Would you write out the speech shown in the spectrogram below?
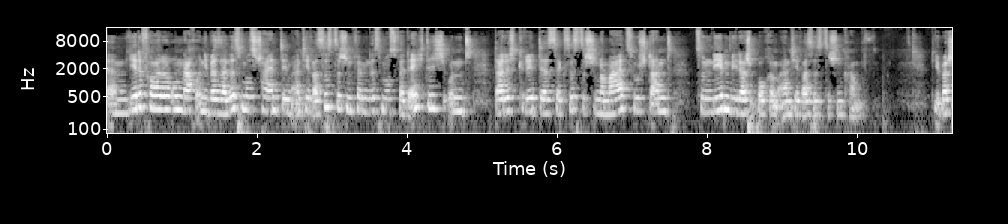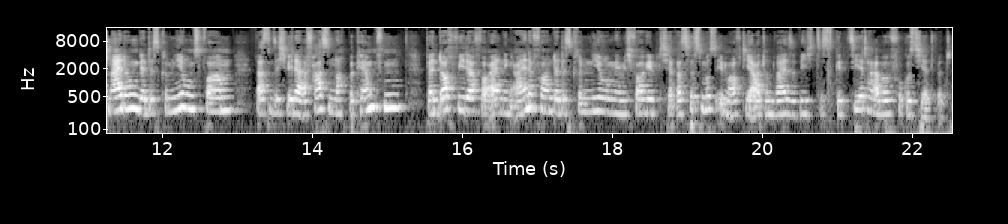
Ähm, jede Forderung nach Universalismus scheint dem antirassistischen Feminismus verdächtig und dadurch gerät der sexistische Normalzustand zum Nebenwiderspruch im antirassistischen Kampf. Die Überschneidungen der Diskriminierungsformen lassen sich weder erfassen noch bekämpfen, wenn doch wieder vor allen Dingen eine Form der Diskriminierung, nämlich vorgeblicher Rassismus, eben auf die Art und Weise, wie ich das skizziert habe, fokussiert wird.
